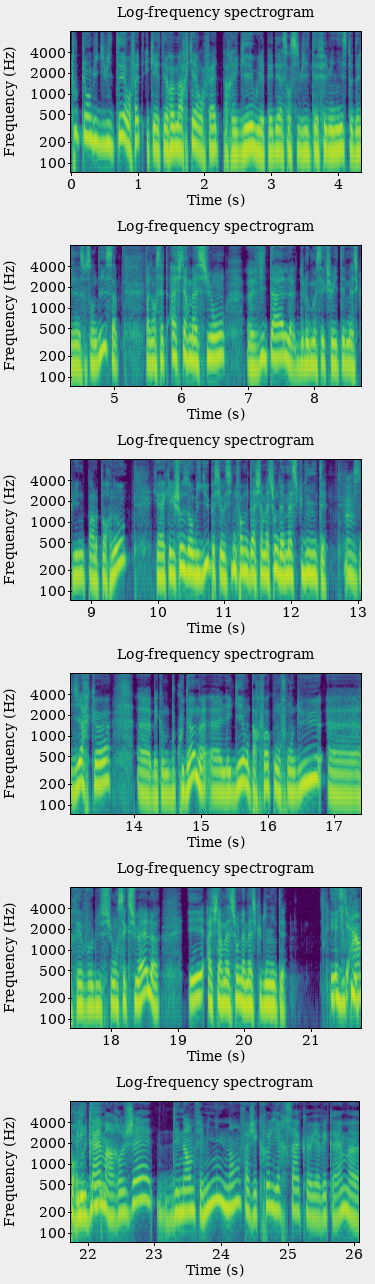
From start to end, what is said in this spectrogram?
toute l'ambiguïté, en fait, et qui a été remarquée, en fait, par les gays ou les PD à sensibilité féministe dès les années 70, enfin, dans cette affirmation euh, vitale de l'homosexualité masculine par le porno, il y a quelque chose d'ambigu parce qu'il y a aussi une forme d'affirmation de la masculinité. Hmm. C'est-à-dire que, euh, ben, comme beaucoup d'hommes, euh, les gays ont parfois confondu révolution sexuelle et affirmation de la masculinité. Et ce qui implique quand même un rejet des normes féminines, non? Enfin, j'ai cru lire ça qu'il y avait quand même, euh,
